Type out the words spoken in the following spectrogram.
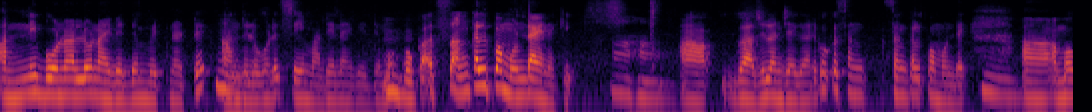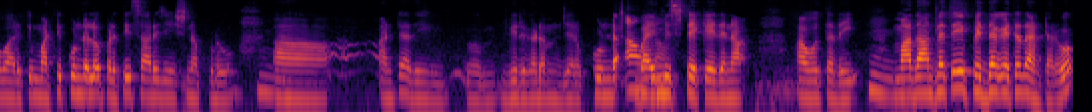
అన్ని బోనాల్లో నైవేద్యం పెట్టినట్టే. అందులో కూడా సేమ్ అదే నైవేద్యము మ్మ్. ఒక సంకల్పం ఉండే ఆయనకి. ఆ గాజులంజయ్ గారికి ఒక సం- సంకల్పం ఉండే. ఆ అమ్మవారికి మట్టి కుండలో ప్రతిసారి చేసినప్పుడు. ఆ అంటే అది విరగడం జరగకుండా. బై మిస్టేక్ ఏదైనా అవుతుంది. మా దాంట్లో అయితే పెద్దగా అవుతుంది అంటారు.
